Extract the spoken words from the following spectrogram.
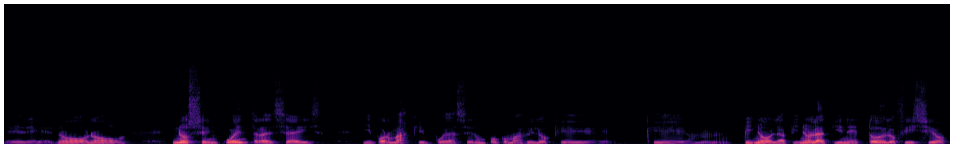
Eh, no, no, no se encuentra el 6 y por más que pueda ser un poco más veloz que, mm, Pinola, Pinola tiene todo el oficio.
